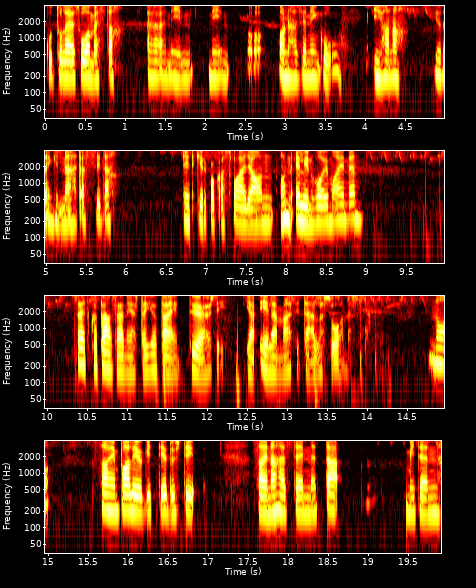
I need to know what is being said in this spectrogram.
kun tulee Suomesta, niin, niin onhan se niin kuin ihana jotenkin nähdä sitä, että kirkko kasvaa ja on, on elinvoimainen. Saitko Tansaniasta jotain työhösi ja elämäsi täällä Suomessa? No sain paljonkin tietysti. Sain nähdä sen, että miten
